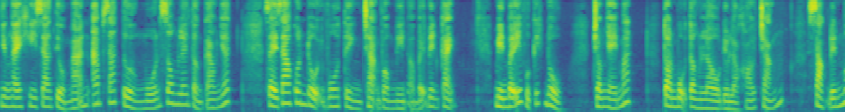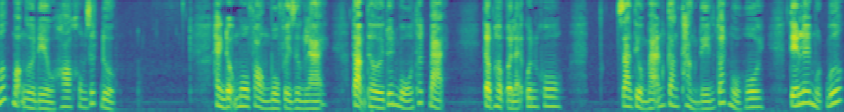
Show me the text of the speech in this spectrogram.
Nhưng ngay khi Giang Tiểu Mãn áp sát tường muốn xông lên tầng cao nhất, giày ra quân đội vô tình chạm vào mìn ở bẫy bên cạnh. Mìn bẫy vừa kích nổ, trong nháy mắt, toàn bộ tầng lầu đều là khói trắng, sặc đến mức mọi người đều ho không dứt được. Hành động mô phỏng buộc phải dừng lại, tạm thời tuyên bố thất bại. Tập hợp ở lại quân khô. Giang Tiểu Mãn căng thẳng đến toát mồ hôi, tiến lên một bước,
